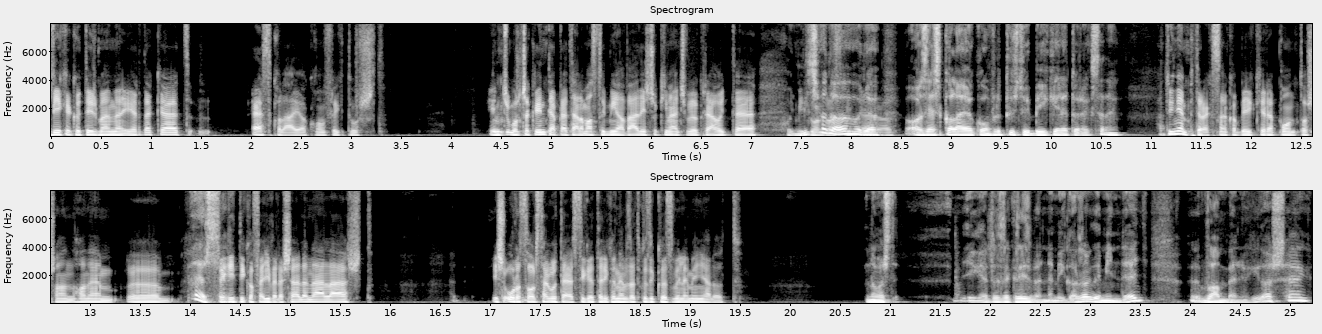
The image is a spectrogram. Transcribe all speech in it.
békekötésben érdekelt, eszkalálja a konfliktust. Én most csak interpretálom azt, hogy mi a vád, és csak kíváncsi vagyok rá, hogy te Hogy mit micsoda, hogy a, az eszkalálja a konfliktust, hogy békére törekszenek? Hát, hogy nem törekszenek a békére pontosan, hanem ö, Persze. segítik a fegyveres ellenállást, és Oroszországot elszigetelik a nemzetközi közvélemény előtt. Na most, igen, ezek részben nem igazak, de mindegy, van bennük igazság,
